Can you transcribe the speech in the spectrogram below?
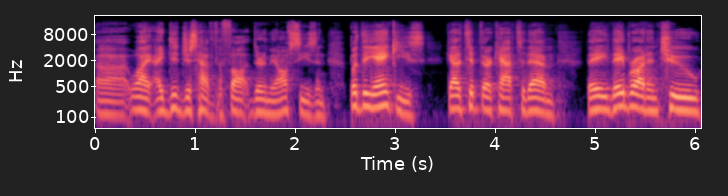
uh, well, I, I did just have the thought during the offseason, but the Yankees got to tip their cap to them. They they brought in two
